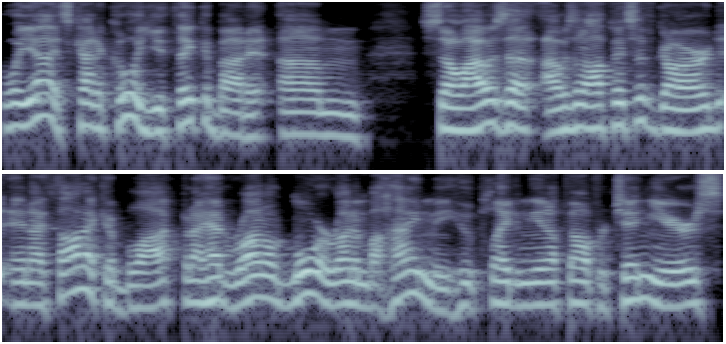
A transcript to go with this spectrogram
Well, yeah, it's kind of cool. You think about it. Um, so I was a I was an offensive guard, and I thought I could block, but I had Ronald Moore running behind me, who played in the NFL for ten years.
